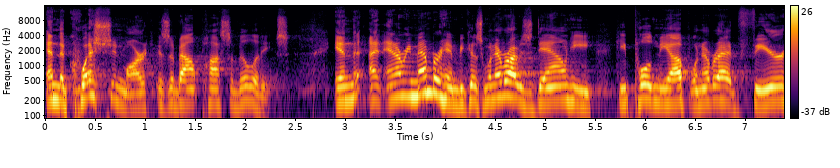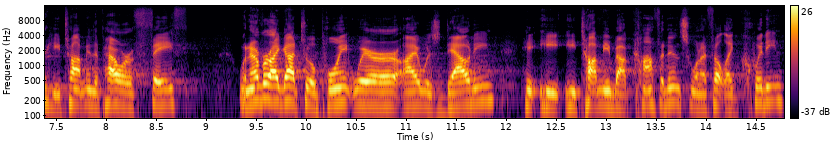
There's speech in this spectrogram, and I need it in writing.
And the question mark is about possibilities. And, and I remember him because whenever I was down, he, he pulled me up. Whenever I had fear, he taught me the power of faith. Whenever I got to a point where I was doubting, he, he, he taught me about confidence. When I felt like quitting,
